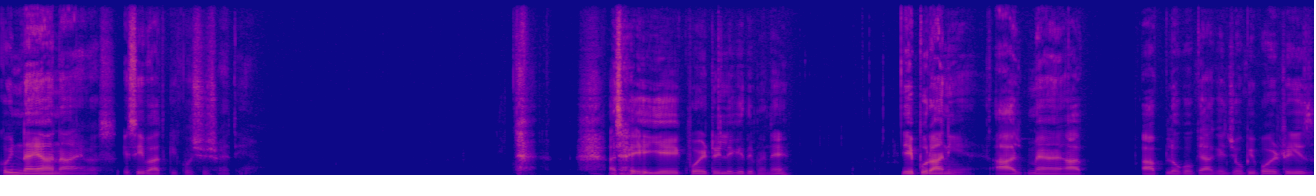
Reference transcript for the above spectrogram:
कोई नया ना आए बस, इसी बात की कोशिश रहती है। अच्छा ये ये एक पोइट्री लिखी थी मैंने। ये पुरानी है। आज मैं आप आप लोगों के आगे जो भी पोइट्रीज़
